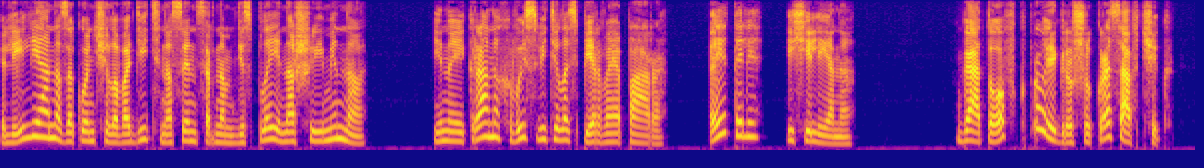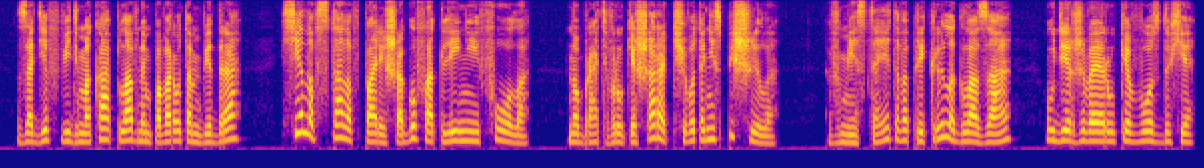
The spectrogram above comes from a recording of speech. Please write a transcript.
Лилиана закончила водить на сенсорном дисплее наши имена. И на экранах высветилась первая пара — Этели и Хелена. «Готов к проигрышу, красавчик!» Задев ведьмака плавным поворотом бедра, Села встала в паре шагов от линии фола, но брать в руки шар от чего-то не спешила. Вместо этого прикрыла глаза, удерживая руки в воздухе,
